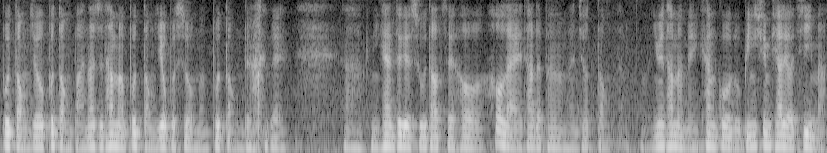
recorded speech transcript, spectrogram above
不懂就不懂吧，那是他们不懂，又不是我们不懂，对不对？啊，你看这个书到最后，后来他的朋友们就懂了，因为他们没看过《鲁滨逊漂流记》嘛。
